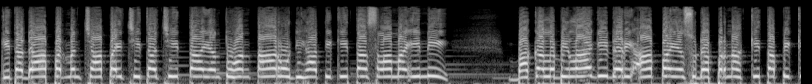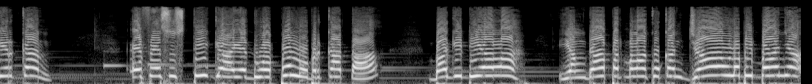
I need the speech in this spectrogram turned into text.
kita dapat mencapai cita-cita yang Tuhan taruh di hati kita selama ini, bahkan lebih lagi dari apa yang sudah pernah kita pikirkan. Efesus 3 ayat 20 berkata, "Bagi dialah yang dapat melakukan jauh lebih banyak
